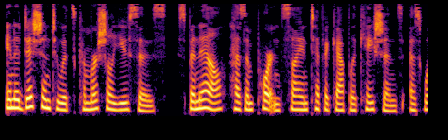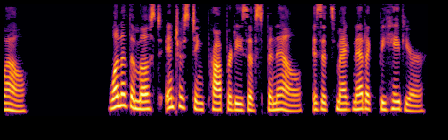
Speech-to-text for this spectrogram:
in addition to its commercial uses, spinel has important scientific applications as well. One of the most interesting properties of spinel is its magnetic behavior.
